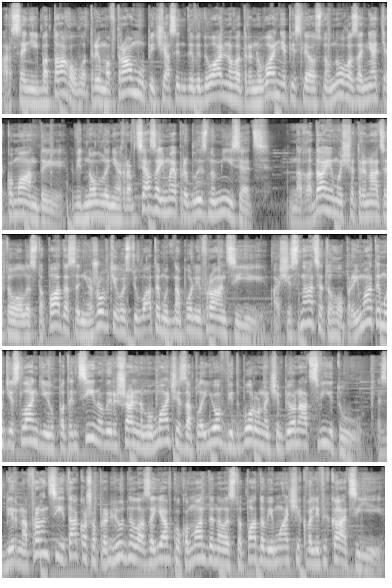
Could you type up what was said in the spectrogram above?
Арсеній Батагов отримав травму під час індивідуального тренування після основного заняття команди. Відновлення гравця займе приблизно місяць. Нагадаємо, що 13 листопада синьо-жовті гостюватимуть на полі Франції, а 16-го прийматимуть Ісландію в потенційно вирішальному матчі за плей-офф відбору на чемпіонат світу. Збірна Франції також оприлюднила заявку команди на листопадові матчі кваліфікації.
